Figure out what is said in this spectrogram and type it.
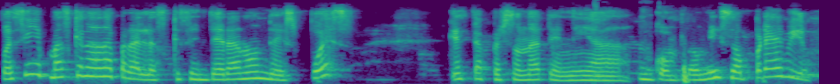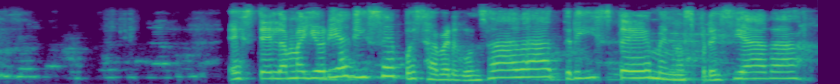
pues sí, más que nada para las que se enteraron después que esta persona tenía un compromiso previo. Este, la mayoría dice pues avergonzada, triste, menospreciada.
